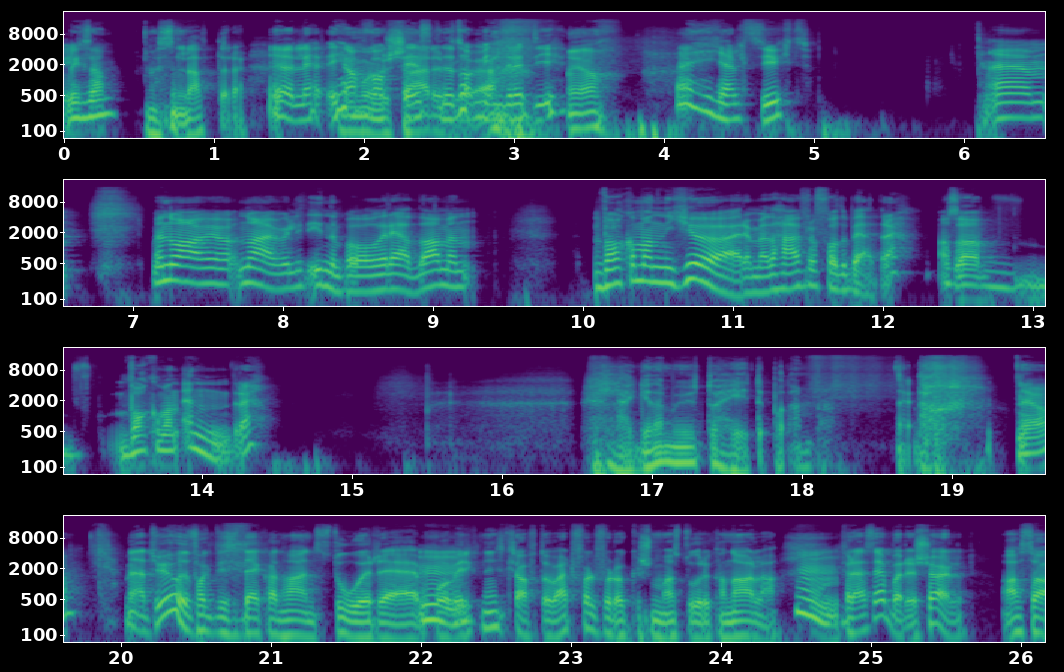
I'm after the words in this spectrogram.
liksom. nesten lettere. Ja, le- ja faktisk. Det tar mindre tid. Ja. Det er helt sykt. Um, men nå er, vi, jo- nå er vi jo litt inne på det allerede, men hva kan man gjøre med det her for å få det bedre? Altså, hva kan man endre? Legge dem ut og hate på dem. Neida. Ja. Men jeg tror jo faktisk det kan ha en stor eh, Mm. påvirkningskraft, og i hvert fall for dere som har store kanaler. For jeg ser bare sjøl. Altså,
